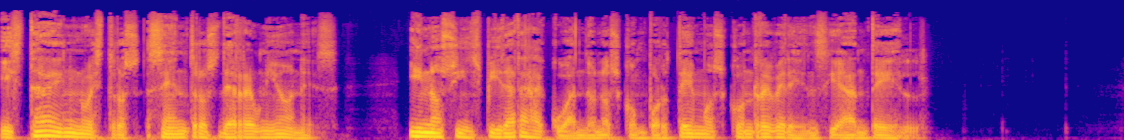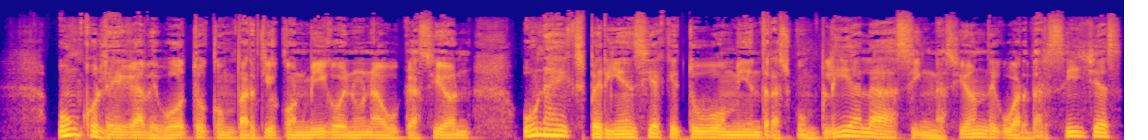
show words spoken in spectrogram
está en nuestros centros de reuniones y nos inspirará cuando nos comportemos con reverencia ante Él. Un colega devoto compartió conmigo en una ocasión una experiencia que tuvo mientras cumplía la asignación de guardar sillas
